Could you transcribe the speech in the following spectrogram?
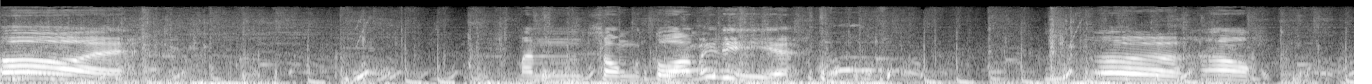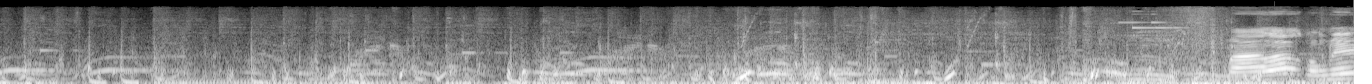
โอ้ย มันทรงตัวไม่ดีอะเออ เอาอื มาแล้วตรงนี้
